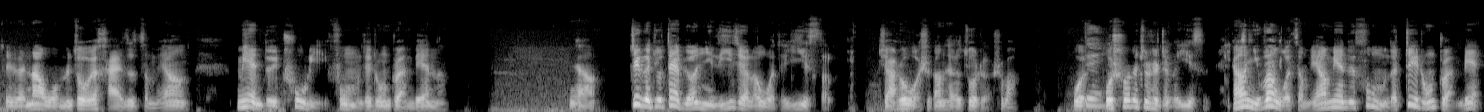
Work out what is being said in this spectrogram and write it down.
这个那我们作为孩子怎么样面对处理父母这种转变呢？你看啊，这个就代表你理解了我的意思了。假如我是刚才的作者是吧？我我说的就是这个意思。然后你问我怎么样面对父母的这种转变，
